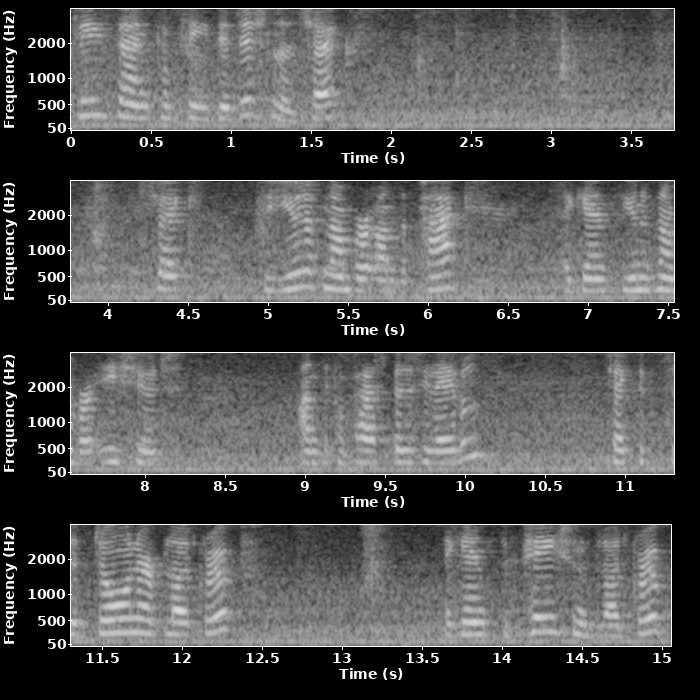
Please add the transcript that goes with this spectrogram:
Please then complete the additional checks. Check the unit number on the pack against the unit number issued on the compatibility label. Check the, the donor blood group against the patient blood group.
